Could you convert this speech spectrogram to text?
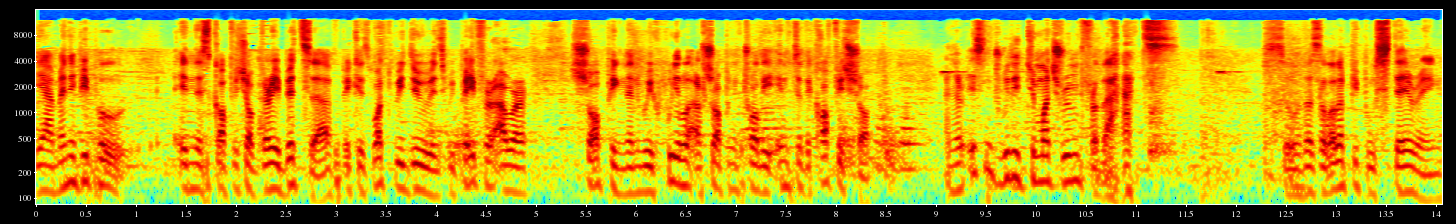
yeah, many people in this coffee shop very bitter because what we do is we pay for our shopping, then we wheel our shopping trolley into the coffee shop, and there isn't really too much room for that. So there's a lot of people staring.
